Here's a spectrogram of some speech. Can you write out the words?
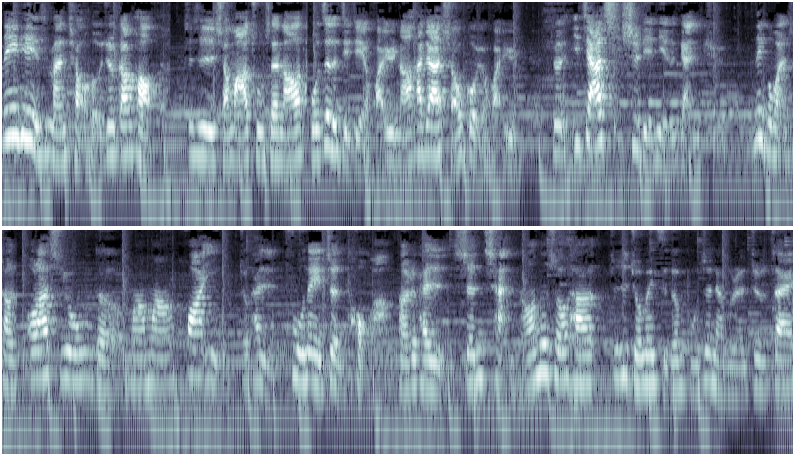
那一天也是蛮巧合，就刚好就是小马出生，然后博正的姐姐也怀孕，然后他家小狗也怀孕，就一家喜事连连的感觉。那个晚上，欧拉西翁的妈妈花影就开始腹内阵痛啊，然后就开始生产。然后那时候，他就是九美子跟博正两个人就是在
